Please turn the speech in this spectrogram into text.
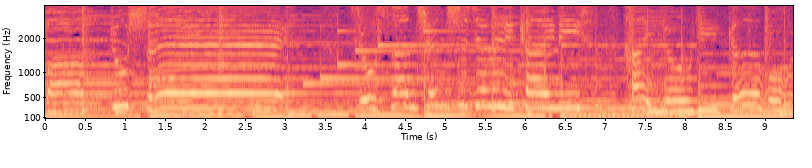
法入。睡，就算全世界离开你，还有一个我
